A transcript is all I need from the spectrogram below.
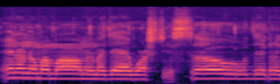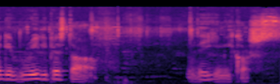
And I know my mom and my dad watched this, so they're gonna get really pissed off. They hear me cuss,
